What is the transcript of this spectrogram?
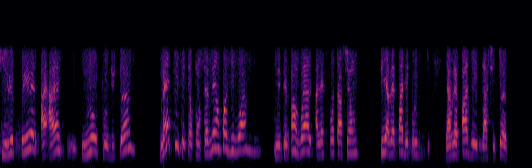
qui repayait à, nos producteurs, mais qui était conservé en Côte d'Ivoire qui n'étaient pas envoyés à l'exportation. S'il n'y avait pas de il n'y avait pas d'acheteurs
